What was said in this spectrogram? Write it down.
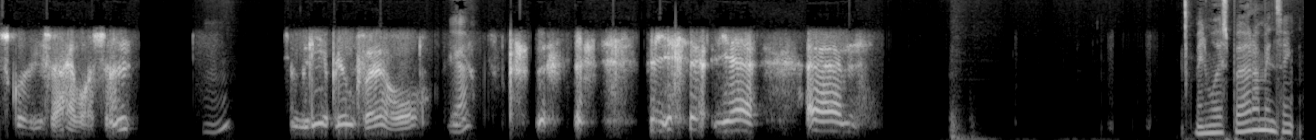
skulle vi så have vores søn. Mm som lige er blevet 40 år. Ja. ja, ja. Øhm. Men må jeg spørge dig om en ting?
